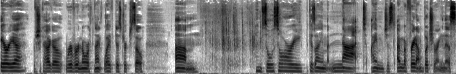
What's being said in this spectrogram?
area of Chicago, River North Nightlife District. So, um, I'm so sorry because I am not. I'm just. I'm afraid I'm butchering this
